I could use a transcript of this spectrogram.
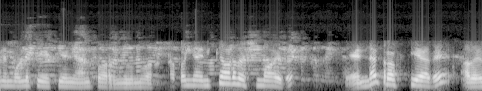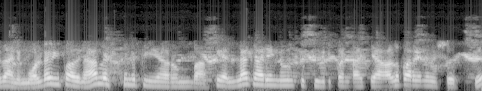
അനുമോളുടെ ചേച്ചിയെ ഞാൻ പറഞ്ഞു എന്ന് പറഞ്ഞു. അപ്പൊ എനിക്ക് അവിടെ വിഷമമായത് എന്നെ ട്രസ്റ്റ് ചെയ്യാതെ അതായത് അനുമോളുടെ ഈ പതിനാറ് ലക്ഷത്തിന്റെ പി ആറും ബാക്കി എല്ലാ കാര്യങ്ങളും കുത്തിയിരിപ്പുണ്ടാക്കിയ ആൾ പറയുന്ന വിശ്വസിച്ച്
